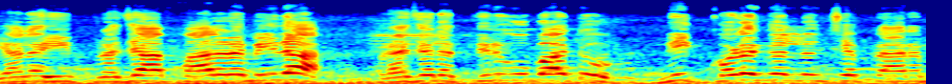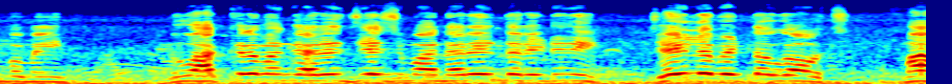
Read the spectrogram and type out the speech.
ఇలా ఈ ప్రజా పాలన మీద ప్రజల తిరుగుబాటు నీ కొడంగల్ నుంచే ప్రారంభమైంది. నువ్వు అక్రమంగా అరెస్ట్ చేసి మా నరేందర్ రెడ్డిని జైల్లో పెట్టావు కావచ్చు మా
